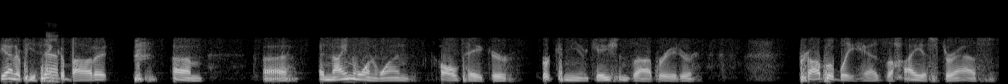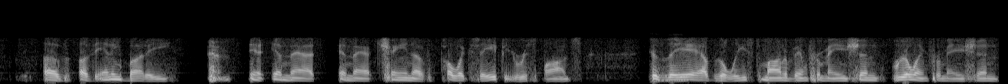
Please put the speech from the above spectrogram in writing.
Yeah and if you think um, about it um, uh, a 911 call taker or communications operator probably has the highest stress of of anybody in, in that in that chain of public safety response because they mm-hmm. have the least amount of information, real information,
